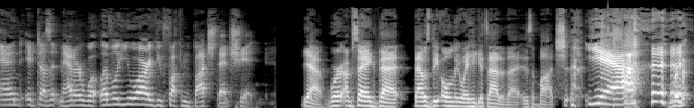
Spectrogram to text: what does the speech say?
and it doesn't matter what level you are, you fucking botch that shit. Yeah, we're, I'm saying that that was the only way he gets out of that is a botch. Yeah. Ron-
